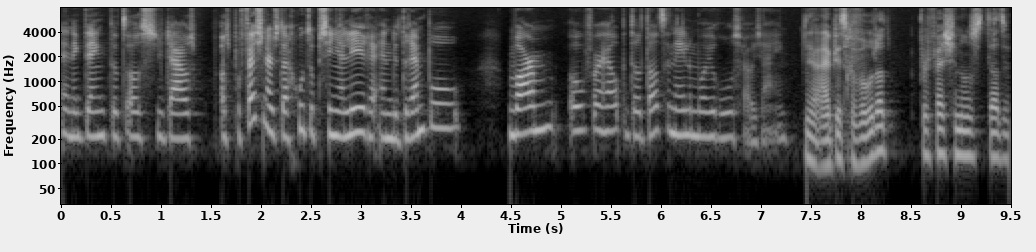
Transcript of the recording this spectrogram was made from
En ik denk dat als je daar als, als professionals daar goed op signaleren en de drempel warm over helpen, dat dat een hele mooie rol zou zijn. Ja, heb je het gevoel dat professionals dat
